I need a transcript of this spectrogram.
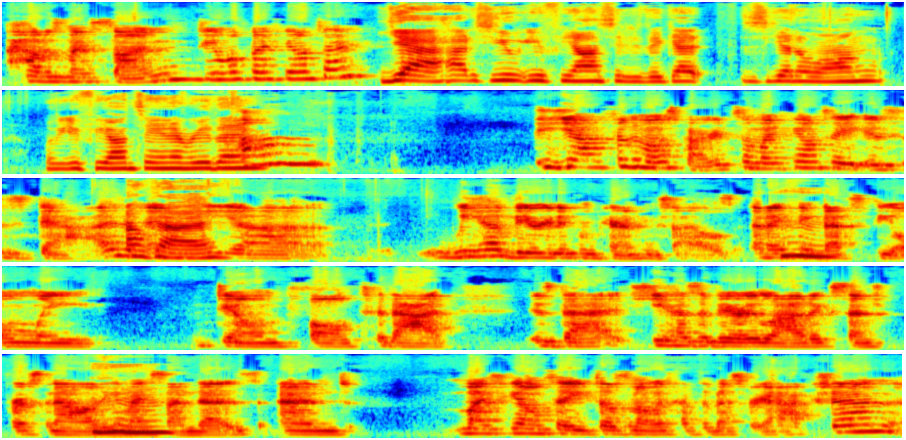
How does my son deal with my fiance? Yeah, how does he do with your fiance? Do they get does he get along with your fiance and everything? Um, yeah, for the most part. So my fiance is his dad, Okay. and he, uh, we have very different parenting styles, and I Mhm. think that's the only downfall to that is that he has a very loud, eccentric personality, and Mhm. my son does, and my fiance doesn't always have the best reaction.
